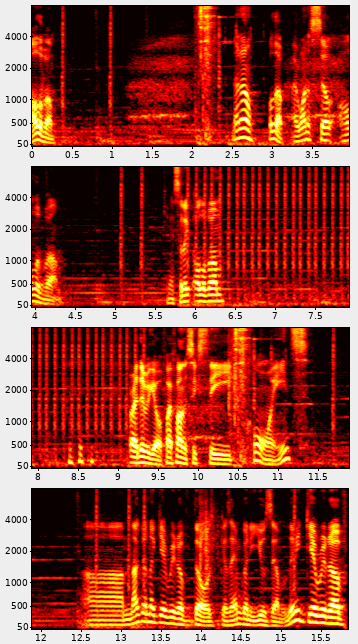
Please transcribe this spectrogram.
All of them. No, no, hold up. I want to sell all of them. Can I select all of them? Alright, there we go. 560 coins. Uh, I'm not gonna get rid of those because I'm gonna use them. Let me get rid of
